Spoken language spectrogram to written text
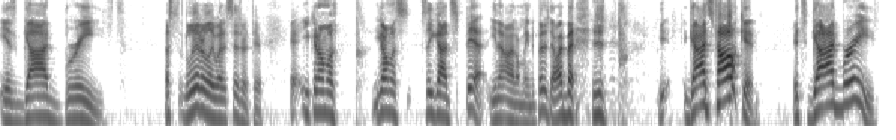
is God breathed. That's literally what it says right there. Eh, you can almost you can almost see God spit. You know, I don't mean to put it that way, but just God's talking. It's God breathed.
